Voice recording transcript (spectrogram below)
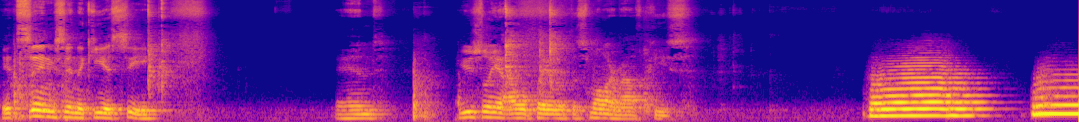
it sings in the key of C. And usually I will play with the smaller mouthpiece.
